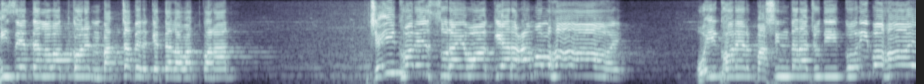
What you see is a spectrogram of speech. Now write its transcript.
নিজে তেলাওয়াত করেন, বাচ্চাদেরকে তেলাওয়াত করান। যেই ঘরে সুরায় ওয়াকিয়ার আমল হয় ওই ঘরের বাসিন্দারা যদি গরিব হয়,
